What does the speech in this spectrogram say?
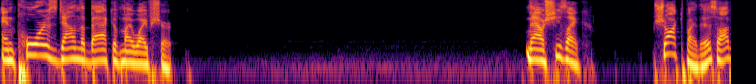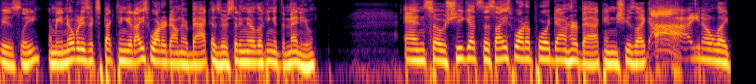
and pours down the back of my wife's shirt. Now she's like shocked by this, obviously. I mean, nobody's expecting to get ice water down their back as they're sitting there looking at the menu. And so she gets this ice water poured down her back and she's like, ah, you know, like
